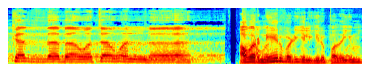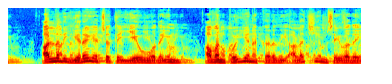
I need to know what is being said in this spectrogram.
كذب وتولى அவர் நேர் வழியில் இருப்பதையும் அல்லது இரையச்சத்தை ஏவுவதையும் அவன் பொய்யென கருதி அலட்சியம் செய்வதை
